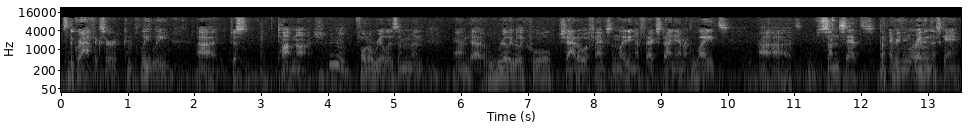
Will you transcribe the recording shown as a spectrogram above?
so the graphics are completely uh, just top notch, photorealism and and uh, really really cool shadow effects and lighting effects, dynamic lights, uh, sunsets, everything right in this game.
